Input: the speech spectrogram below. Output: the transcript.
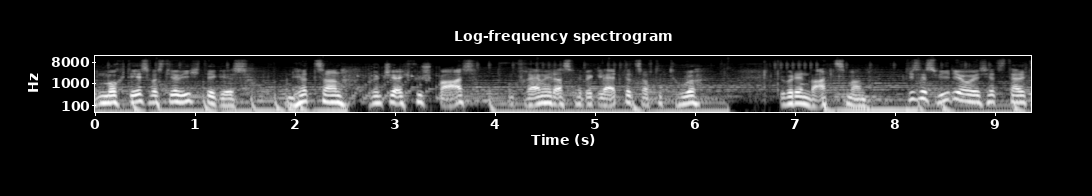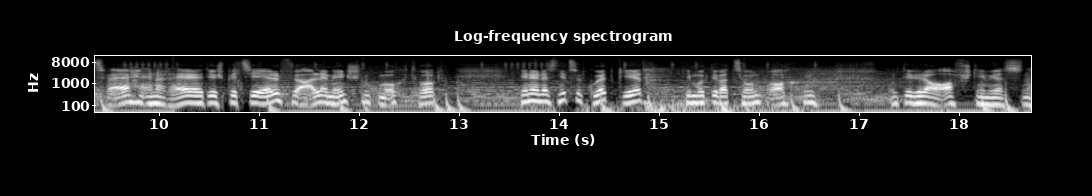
und mach das, was dir wichtig ist. Und jetzt wünsche ich euch viel Spaß und freue mich, dass ihr begleitet auf der Tour über den Watzmann. Dieses Video ist jetzt Teil 2 einer Reihe, die ich speziell für alle Menschen gemacht habe, denen es nicht so gut geht, die Motivation brauchen und die wieder aufstehen müssen.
